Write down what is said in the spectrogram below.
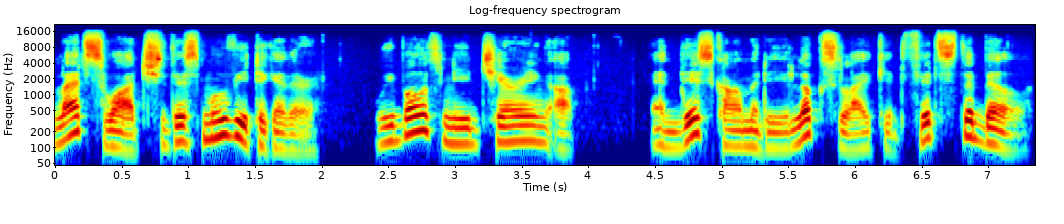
Let's watch this movie together. We both need cheering up, and this comedy looks like it fits the bill.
